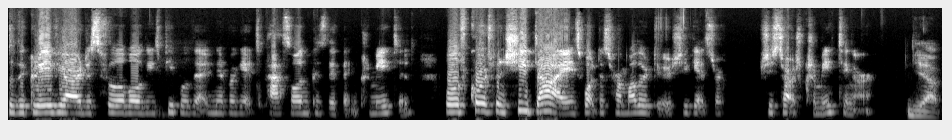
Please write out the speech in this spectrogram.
So the graveyard is full of all these people that never get to pass on because they've been cremated. Well, of course, when she dies, what does her mother do? She gets her. She starts cremating her. yeah. Um,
